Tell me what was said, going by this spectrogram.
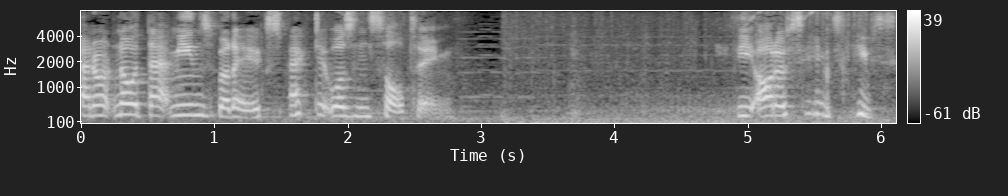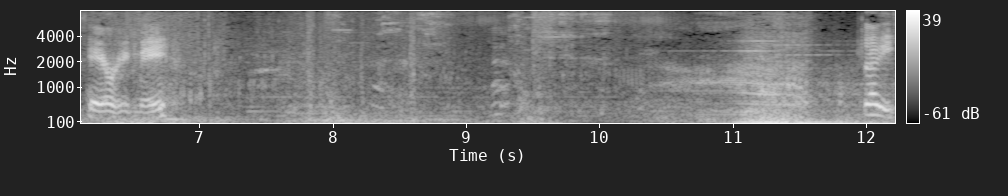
I don't know what that means, but I expect it was insulting. The autosaves keep scaring me. Hey.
